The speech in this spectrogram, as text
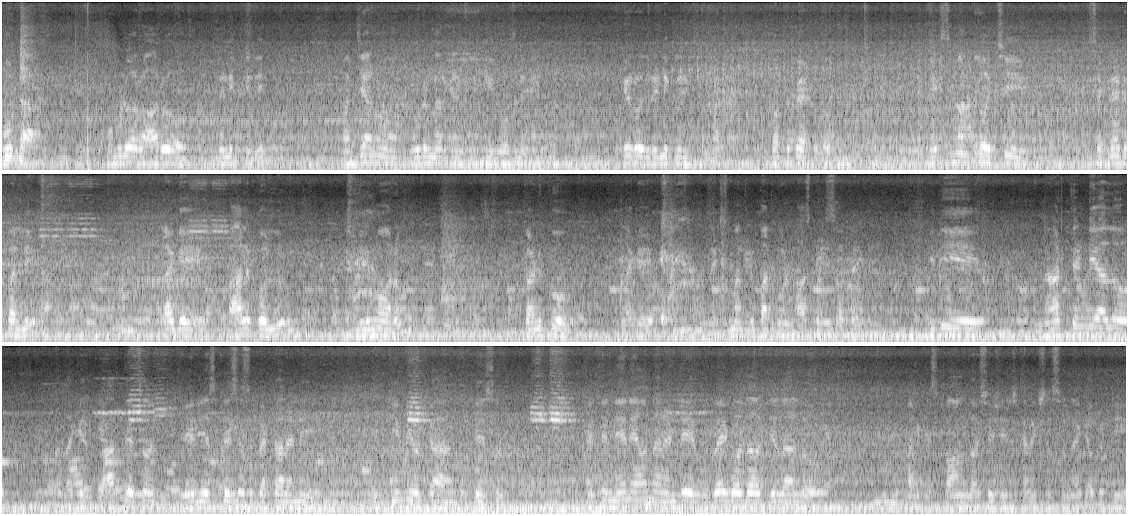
పూట ముమ్మడివారం ఆరో క్లినిక్ ఇది. మధ్యాహ్నం మూడున్నర గంటలకి ఈ రోజునే ఒకే రోజు రెండు క్లినిక్స్ అనమాట కొత్తపేటలో. నెక్స్ట్ మంత్లో వచ్చి సెక్రటపల్లి అలాగే పాలకొల్లు భీమవరం తణుకు అలాగే నెక్స్ట్ మంత్కి పదకొండు హాస్పిటల్స్ ఉంటాయి. ఇది నార్త్ ఇండియాలో అలాగే భారతదేశం వేరియస్ ప్లేసెస్ పెట్టాలని ఈ టీం యొక్క ఉద్దేశం. అయితే నేనేమన్నానంటే ఉభయ గోదావరి జిల్లాలో మనకి స్ట్రాంగ్ అసోసియేషన్ కనెక్షన్స్ ఉన్నాయి కాబట్టి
